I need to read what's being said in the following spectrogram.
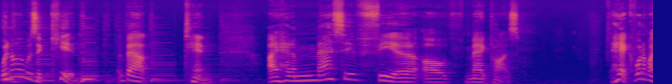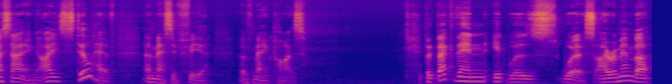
When I was a kid, about 10, I had a massive fear of magpies. Heck, what am I saying? I still have a massive fear of magpies. But back then it was worse. I remember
